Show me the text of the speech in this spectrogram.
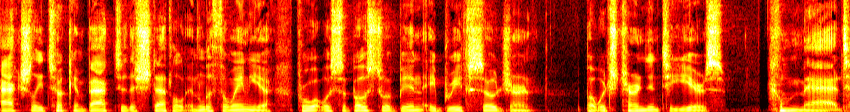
actually took him back to the shtetl in Lithuania for what was supposed to have been a brief sojourn, but which turned into years. How mad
